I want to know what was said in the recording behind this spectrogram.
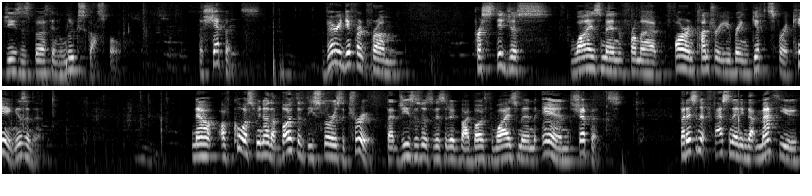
Jesus' birth in Luke's gospel? The shepherds. Very different from prestigious wise men from a foreign country who bring gifts for a king, isn't it? Now, of course, we know that both of these stories are true, that Jesus was visited by both wise men and shepherds. But isn't it fascinating that Matthew,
